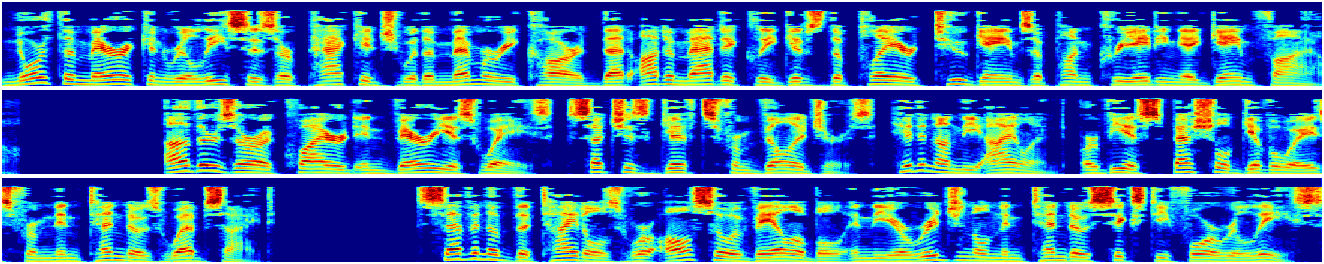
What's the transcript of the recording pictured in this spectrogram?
North American releases are packaged with a memory card that automatically gives the player two games upon creating a game file. Others are acquired in various ways, such as gifts from villagers, hidden on the island, or via special giveaways from Nintendo's website. Seven of the titles were also available in the original Nintendo 64 release.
